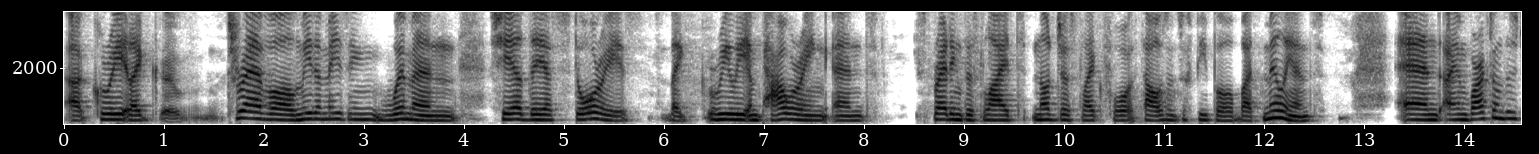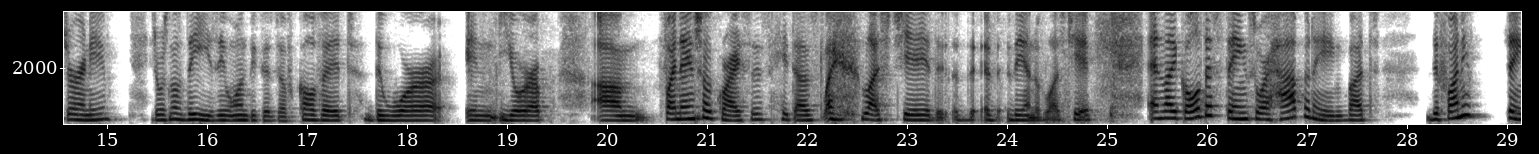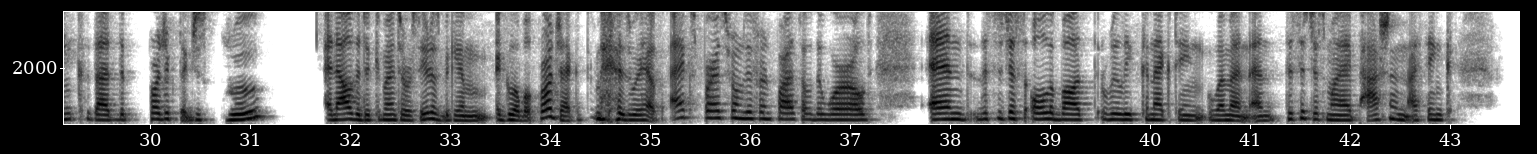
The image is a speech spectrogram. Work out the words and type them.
uh, create like uh, travel meet amazing women share their stories like really empowering and spreading this light not just like for thousands of people but millions and i embarked on this journey it was not the easy one because of covid the war in Europe. Um, financial crisis hit us like last year, the, the, the end of last year, and like all these things were happening. But the funny thing that the project that just grew, and now the documentary series became a global project because we have experts from different parts of the world. And this is just all about really connecting women. And this is just my passion. I think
